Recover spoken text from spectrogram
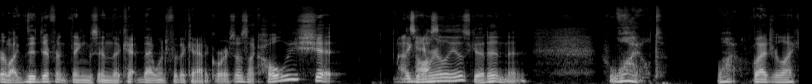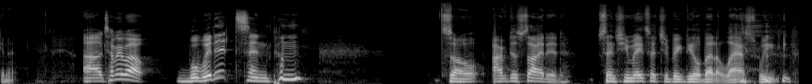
or like the different things in the that went for the categories. I was like, holy shit, That's the game awesome. really is good, isn't it? Wild, wild. Glad you're liking it. Uh, tell me about Wawidits and Pum. So I've decided since you made such a big deal about it last week,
